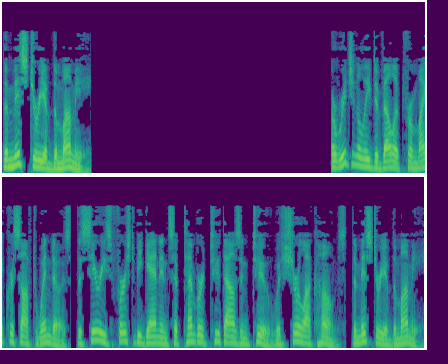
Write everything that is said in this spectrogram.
The Mystery of the Mummy Originally developed for Microsoft Windows, the series first began in September 2002 with Sherlock Holmes, The Mystery of the Mummy.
